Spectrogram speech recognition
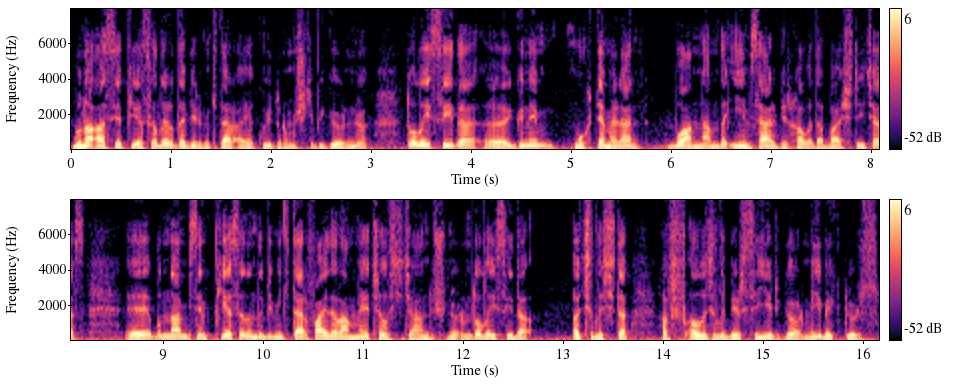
Buna Asya piyasaları da bir miktar ayak uydurmuş gibi görünüyor. Dolayısıyla e, güne muhtemelen bu anlamda iyimser bir havada başlayacağız. E, bundan bizim piyasanın da bir miktar faydalanmaya çalışacağını düşünüyorum. Dolayısıyla açılışta hafif alıcılı bir seyir görmeyi bekliyoruz.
